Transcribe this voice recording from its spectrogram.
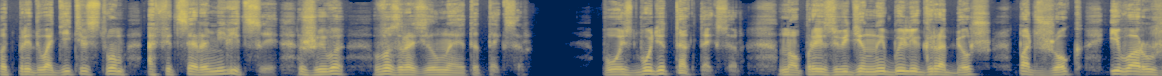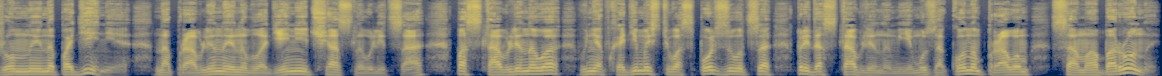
под предводительством офицера милиции, живо возразил на это Тексер. Пусть будет так, Тексер, но произведены были грабеж, поджог и вооруженные нападения, направленные на владение частного лица, поставленного в необходимость воспользоваться предоставленным ему законом правом самообороны,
